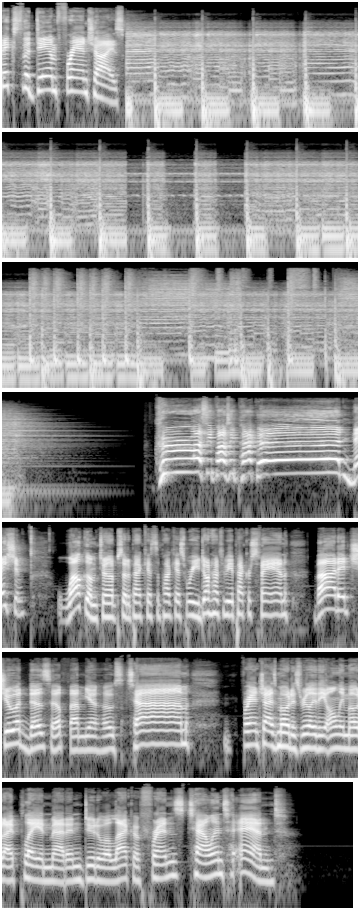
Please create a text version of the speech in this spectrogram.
fix the damn franchise. Grossi Posse Packer Nation. Welcome to an episode of Packcast, the podcast where you don't have to be a Packers fan, but it sure does help. I'm your host, Tom. Franchise mode is really the only mode I play in Madden due to a lack of friends, talent, and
